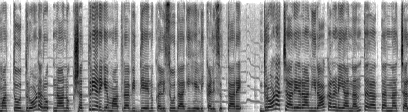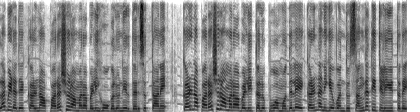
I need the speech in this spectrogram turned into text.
ಮತ್ತು ದ್ರೋಣರು ನಾನು ಕ್ಷತ್ರಿಯರಿಗೆ ಮಾತ್ರ ವಿದ್ಯೆಯನ್ನು ಕಲಿಸುವುದಾಗಿ ಹೇಳಿ ಕಳಿಸುತ್ತಾರೆ. ದ್ರೋಣಾಚಾರ್ಯರ ನಿರಾಕರಣೆಯ ನಂತರ ತನ್ನ ಛಲ ಬಿಡದೆ ಕರ್ಣ ಪರಶುರಾಮರ ಬಳಿ ಹೋಗಲು ನಿರ್ಧರಿಸುತ್ತಾನೆ. ಕರ್ಣ ಪರಶುರಾಮರ ಬಳಿ ತಲುಪುವ ಮೊದಲೇ ಕರ್ಣನಿಗೆ ಒಂದು ಸಂಗತಿ ತಿಳಿಯುತ್ತದೆ.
